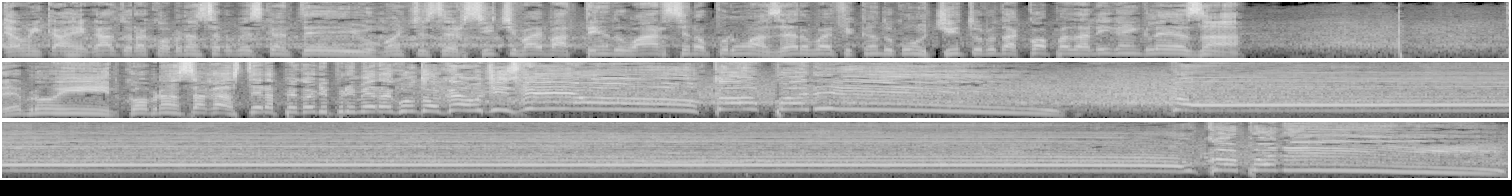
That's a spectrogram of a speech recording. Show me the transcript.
É o encarregado da cobrança do escanteio. Manchester City vai batendo o Arsenal por 1 a 0, vai ficando com o título da Copa da Liga Inglesa. De Bruyne, cobrança rasteira, pegou de primeira, Gundogan, desvio! Company! Gol! Company!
